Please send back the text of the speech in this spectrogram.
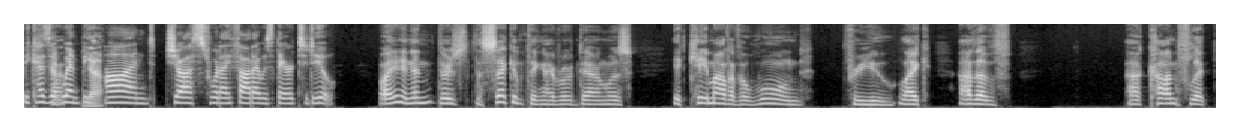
because Yeah. it went Yeah. beyond just what I thought I was there to do. Right, and then there's the second thing I wrote down was it came out of a wound for you, like out of a conflict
